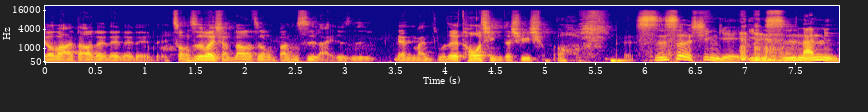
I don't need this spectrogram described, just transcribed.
九把刀，对对对对对，总是会想到这种方式来，就是两满足这个偷情的需求哦。食色性也，饮食男女。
